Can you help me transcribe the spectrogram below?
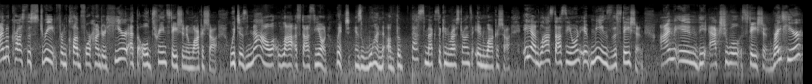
I'm across the street from Club 400 here at the old train station in Waukesha, which is now La Estacion, which is one of the best Mexican restaurants in Waukesha. And La Estacion, it means the station. I'm in the actual station. Right here,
